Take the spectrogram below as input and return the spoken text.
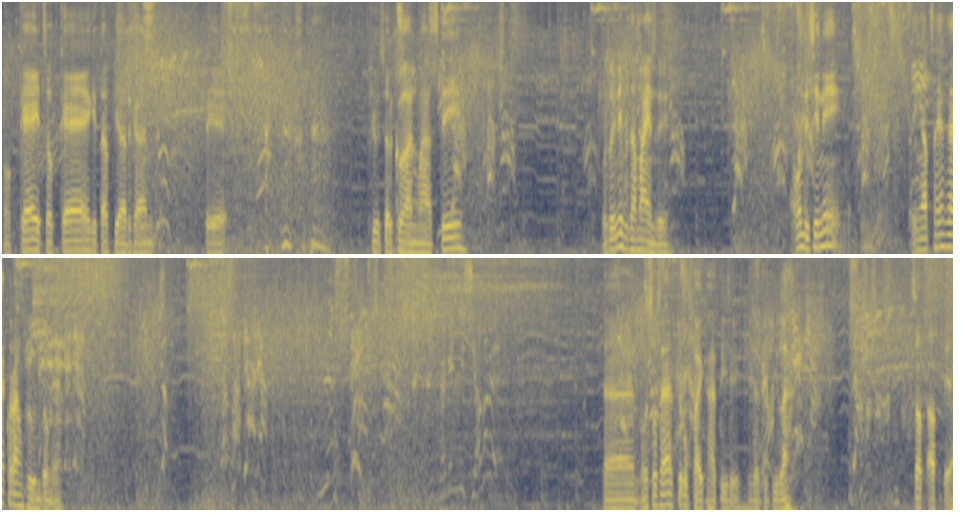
Oke okay, it's okay. Kita biarkan Future Gohan mati. Musuh ini bisa main sih. Namun di sini ingat saya saya kurang beruntung ya dan musuh saya cukup baik hati sih bisa dibilang. Shot out ya.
